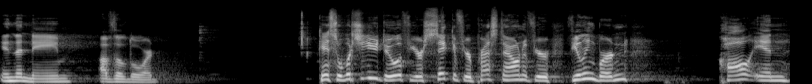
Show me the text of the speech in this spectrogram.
in the name of the Lord. Okay, so what should you do if you're sick, if you're pressed down, if you're feeling burdened? Call in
